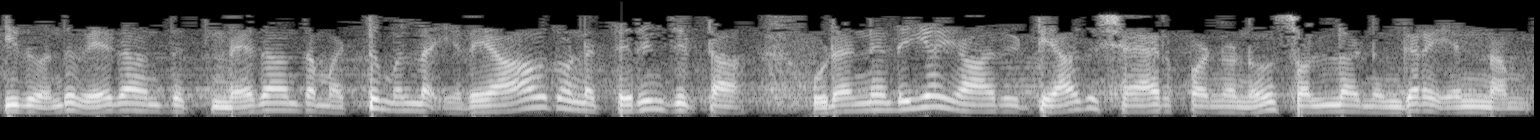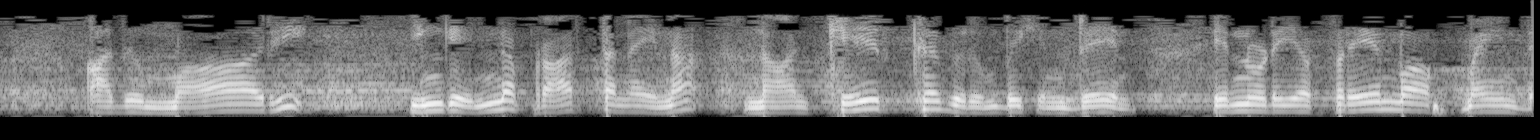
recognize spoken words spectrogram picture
இது வந்து வேதாந்த வேதாந்தம் மட்டுமல்ல எதையாவது ஒன்ன தெரிஞ்சுட்டா உடனடியா யாருகிட்டயாவது ஷேர் பண்ணணும் சொல்லணுங்கிற எண்ணம். அது மாறி இங்க என்ன பிரார்த்தனைனா நான் கேட்க விரும்புகின்றேன். என்னுடைய ஃப்ரேம் ஆஃப் மைண்ட்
